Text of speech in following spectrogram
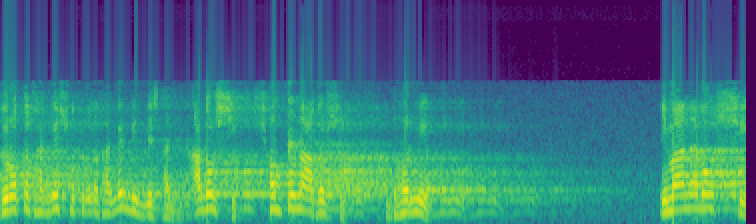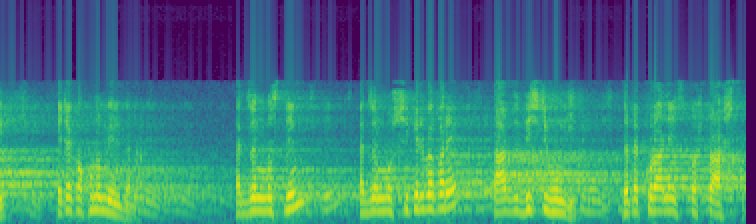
দূরত্ব থাকবে, শত্রুতা থাকবে, বিদ্বেষ থাকবে। আদর্শিক, সম্পূর্ণ আদর্শিক, ধর্মীয়। ইমান এবং শীত এটা কখনো মিলবে না। একজন মুসলিম, একজন মুশিকের ব্যাপারে তার যে দৃষ্টিভঙ্গি, যেটা কোরআনে স্পষ্ট আসছে।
